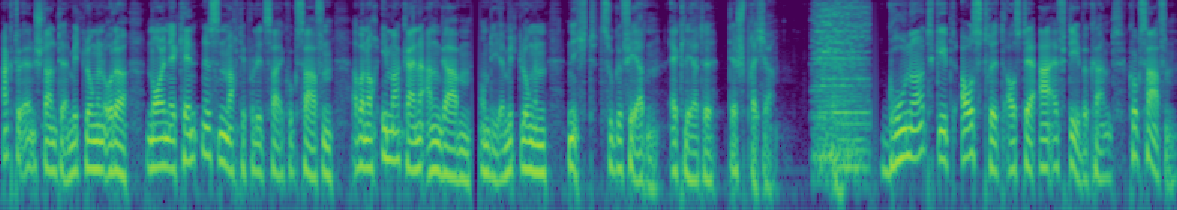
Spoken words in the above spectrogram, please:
aktuellen Stand der Ermittlungen oder neuen Erkenntnissen macht die Polizei Cuxhaven aber noch immer keine Angaben, um die Ermittlungen nicht zu gefährden, erklärte der Sprecher. Grunert gibt Austritt aus der AfD bekannt. Cuxhaven.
